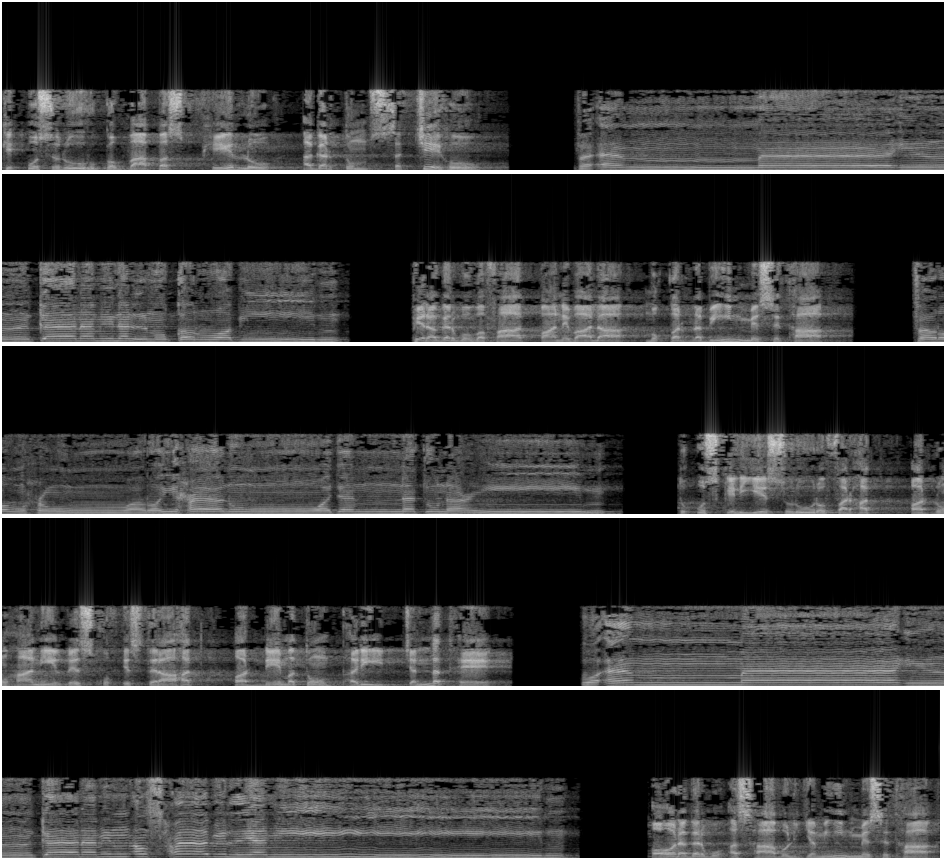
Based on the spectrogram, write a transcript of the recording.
کہ اس روح کو واپس پھیر لو اگر تم سچے ہو۔ فأما إن كان من المقربين۔ پھر اگر وہ وفات پانے والا مقربین میں سے تھا۔ فروح وريحان وجنة نعيم۔ تو اس کے لیے سرور و فرحت اور روحانی رزق و استراحت اور نعمتوں بھری جنت ہے۔ وأما إن كان من أصحاب اليمين اور اگر وہ اصحاب الیمین میں سے تھا۔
